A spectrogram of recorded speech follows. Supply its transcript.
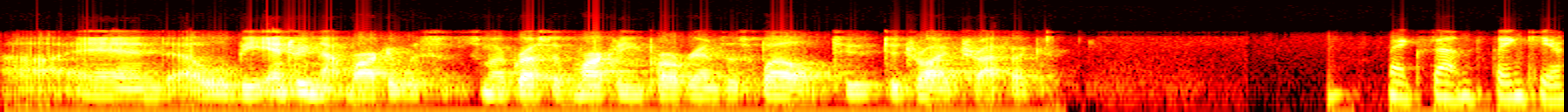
Uh, and uh, we'll be entering that market with some aggressive marketing programs as well to drive traffic. Makes sense. Thank you.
